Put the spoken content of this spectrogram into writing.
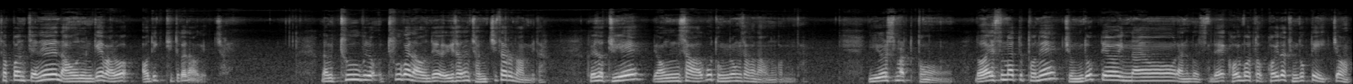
첫 번째는 나오는 게 바로 addicted가 나오겠죠. 그 다음에 to, to가 나오는데요. 여기서는 전치사로 나옵니다. 그래서 뒤에 명사하고 동명사가 나오는 겁니다. Your smartphone. 너의 스마트폰에 중독되어 있나요? 라는 것인데, 거의 뭐, 더, 거의 다 중독되어 있죠.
